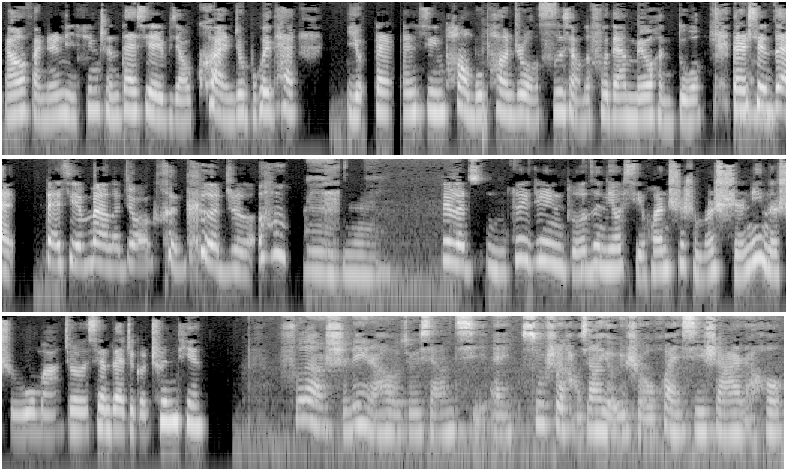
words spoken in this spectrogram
然后反正你新陈代谢也比较快，你就不会太有担心胖不胖这种思想的负担没有很多。但是现在代谢慢了，就要很克制了。对对。对了，你最近镯子，你有喜欢吃什么时令的食物吗？就是现在这个春天。说到时令，然后我就想起，哎，苏轼好像有一首《浣溪沙》，然后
